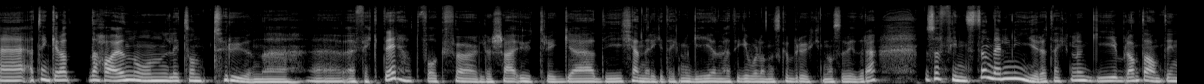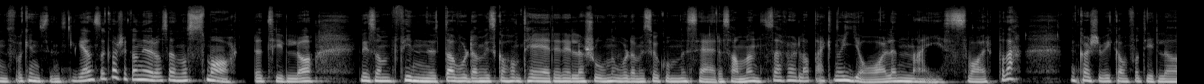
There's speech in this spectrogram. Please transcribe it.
Eh, jeg tenker at Det har jo noen litt sånn truende eh, effekter. At folk føler seg utrygge, de kjenner ikke teknologien, vet ikke hvordan de skal bruke den osv. Men så fins det en del nyere teknologi, bl.a. innenfor kunstig intelligens, som kanskje kan gjøre oss enda smarte til å liksom finne ut av hvordan vi skal håndtere relasjoner, hvordan vi skal kommunisere sammen. Så jeg føler at det er ikke noe ja eller nei-svar på det. Men kanskje vi kan få tid til å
